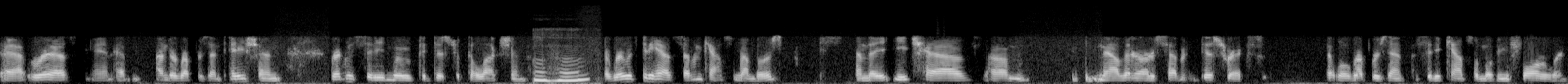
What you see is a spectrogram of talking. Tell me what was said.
at risk and at underrepresentation, Redwood City moved to district elections. Mm-hmm. So Redwood City has seven council members, and they each have um, now there are seven districts that will represent the city council moving forward.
